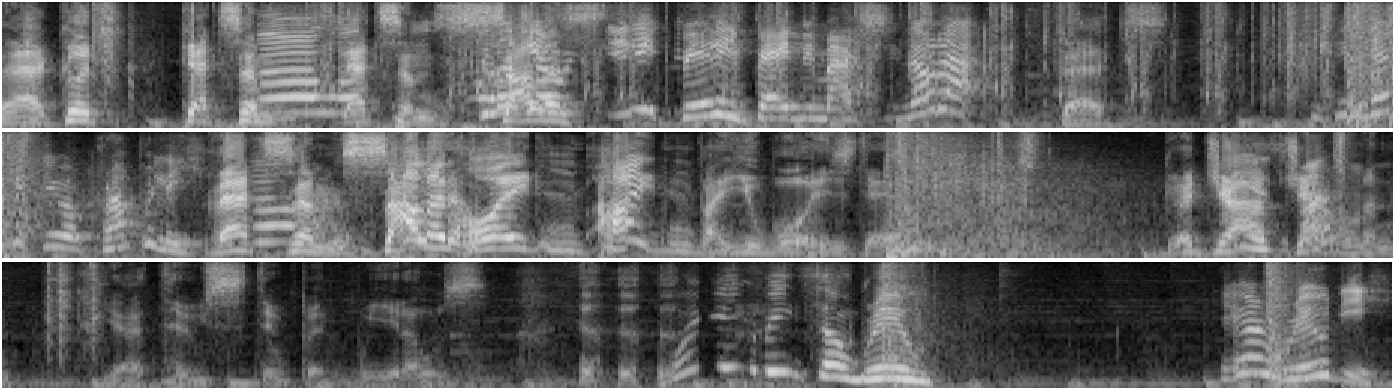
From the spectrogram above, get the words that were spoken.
Ah, good. Get some. Oh, what- That's some Don't solid. silly Billy, baby Max. You know that? That's You can never do it properly. that's some solid hiding hiding by you boys there. Good job, Yes, huh? gentlemen. You're two stupid weirdos. Why are you being so rude? You're Rudy.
